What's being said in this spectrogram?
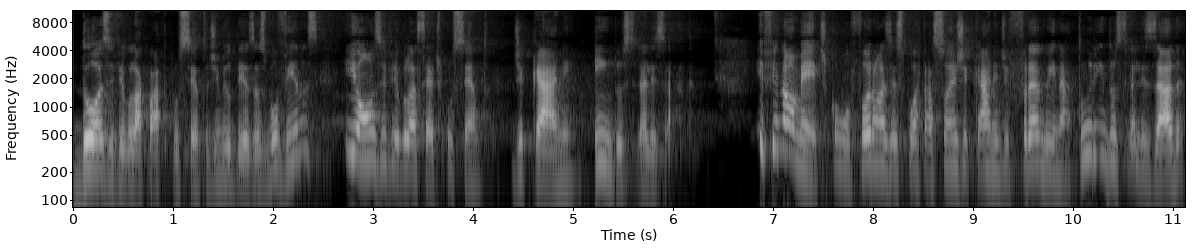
12,4% de miudezas bovinas e 11,7% de carne industrializada. E, finalmente, como foram as exportações de carne de frango in natura industrializada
